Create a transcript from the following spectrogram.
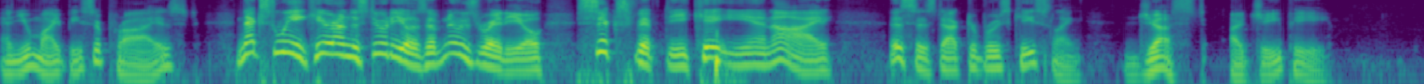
and you might be surprised. Next week, here on the studios of News Radio 650 KENI, this is Dr. Bruce Kiesling, just a GP.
